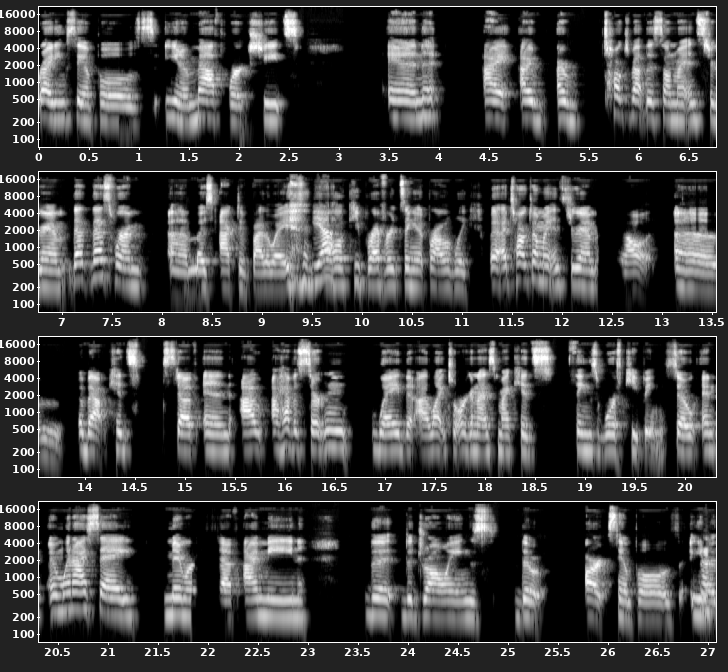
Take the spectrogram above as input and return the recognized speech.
writing samples, you know, math worksheets. And I, I, I talked about this on my Instagram. That that's where I'm uh, most active, by the way. Yeah, I'll keep referencing it probably. But I talked on my Instagram about um, about kids stuff, and I, I have a certain way that I like to organize my kids things worth keeping. So, and and when I say memory stuff, I mean the the drawings, the art samples, you know,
